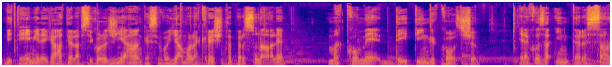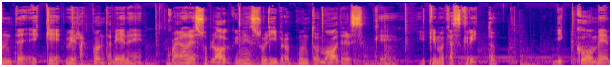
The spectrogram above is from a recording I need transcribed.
di temi legati alla psicologia, anche se vogliamo alla crescita personale, ma come dating coach. E la cosa interessante è che lui racconta bene qua e là nel suo blog, nel suo libro appunto Models, che è il primo che ha scritto, di come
